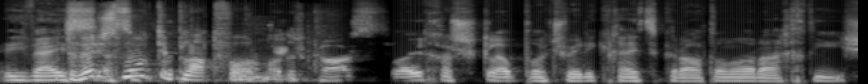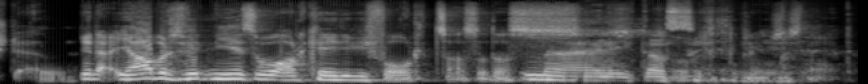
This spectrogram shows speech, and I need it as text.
ich weiss. Du willst Multiplattform, oder? Cars 2 kannst du, glaube ich, Schwierigkeitsgrad auch noch recht einstellen. Ja, aber es wird nie so arcade wie Forza, also das... Nein, das so sicher ist nicht. nicht.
